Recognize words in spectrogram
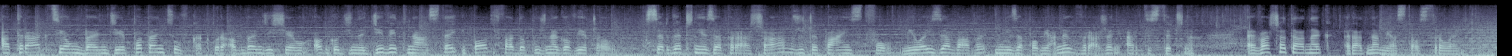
Atrakcją będzie potańcówka, która odbędzie się od godziny 19 i potrwa do późnego wieczoru. Serdecznie zapraszam, życzę Państwu miłej zabawy i niezapomnianych wrażeń artystycznych. Ewa Szatanek, Radna Miasta Ostrołęki.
